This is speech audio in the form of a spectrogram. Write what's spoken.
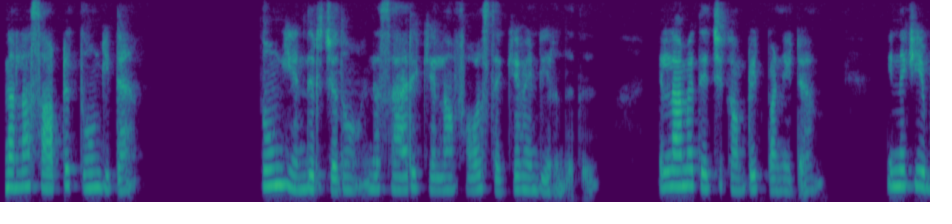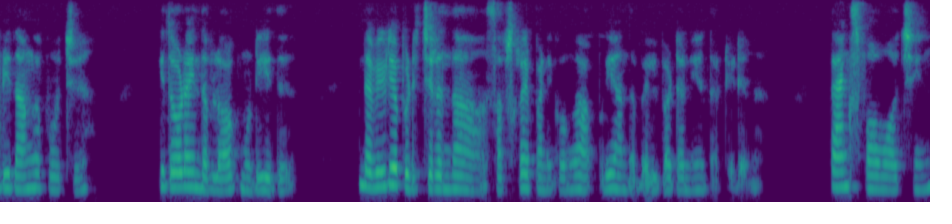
நல்லா சாப்பிட்டு தூங்கிட்டேன். தூங்கி எந்திரிச்சதும் இந்த சாரீக்கு எல்லாம் ஃபால்ஸ் தைக்க வேண்டி இருந்தது. எல்லாமே தைச்சி கம்ப்ளீட் பண்ணிட்டேன். இன்றைக்கி இப்படி தாங்க போச்சு. இதோட இந்த vlog முடியுது. இந்த வீடியோ பிடிச்சிருந்தா சப்ஸ்கிரைப் பண்ணிக்கோங்க. அப்படியே அந்த பெல் பட்டனையும் தட்டிடுங்க. தேங்க்ஸ் ஃபார் வாட்சிங்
